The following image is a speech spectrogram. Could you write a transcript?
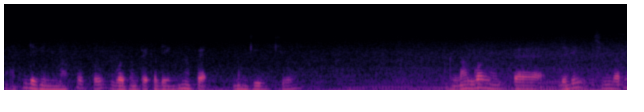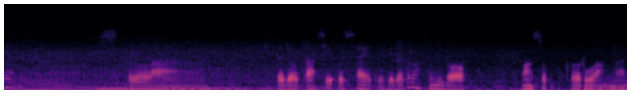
Nah, itu dingin banget tuh. Gue sampai kedinginan kayak menggigil. Karena gue nyampe jadi sebenarnya setelah kita dioperasi selesai itu kita tuh langsung dibawa masuk ke ruangan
